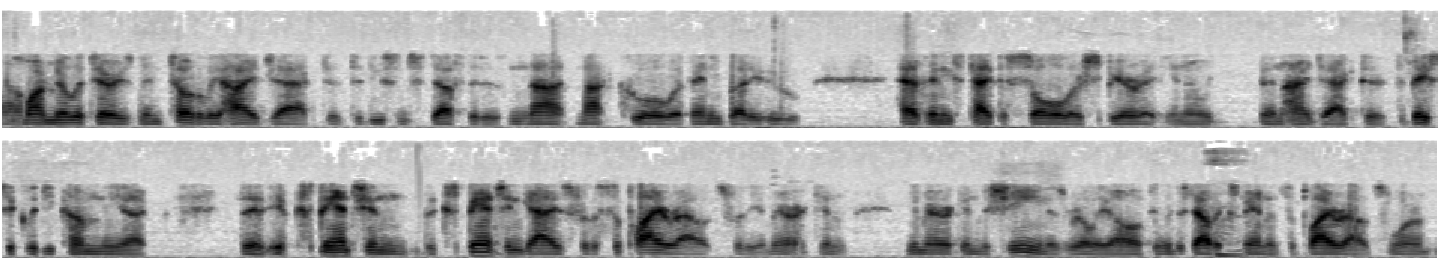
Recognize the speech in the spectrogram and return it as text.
um, our military has been totally hijacked to, to do some stuff that is not not cool with anybody who has any type of soul or spirit. You know, we've been hijacked to, to basically become the uh, the expansion the expansion guys for the supply routes for the American the American machine is really all. We're just out expanding supply routes for them.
